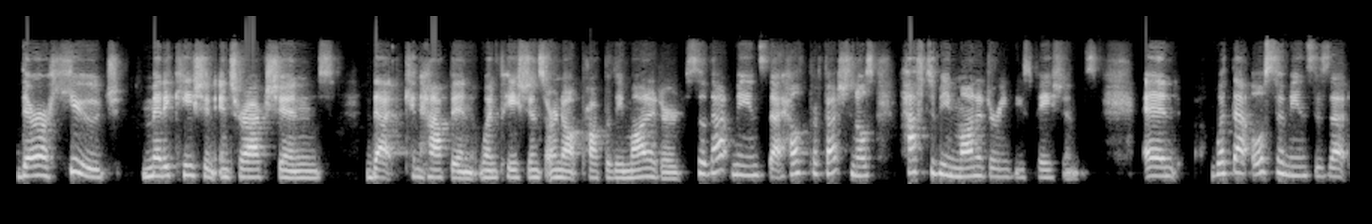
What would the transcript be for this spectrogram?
there are huge medication interactions that can happen when patients are not properly monitored. So that means that health professionals have to be monitoring these patients. And what that also means is that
